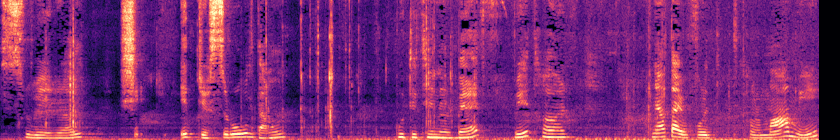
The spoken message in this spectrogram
swirl. She, it just rolled down. Put it in her bed with her. Now time for her mommy.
